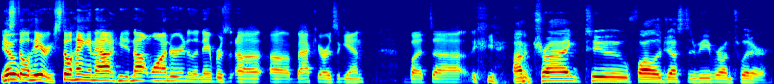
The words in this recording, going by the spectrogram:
he's Yo. still here. He's still hanging out. He did not wander into the neighbors' uh, uh, backyards again. But uh, I'm trying to follow Justin Bieber on Twitter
